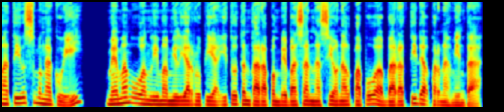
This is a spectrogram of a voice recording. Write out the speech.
Matius mengakui, Memang uang 5 miliar rupiah itu Tentara Pembebasan Nasional Papua Barat tidak pernah minta.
